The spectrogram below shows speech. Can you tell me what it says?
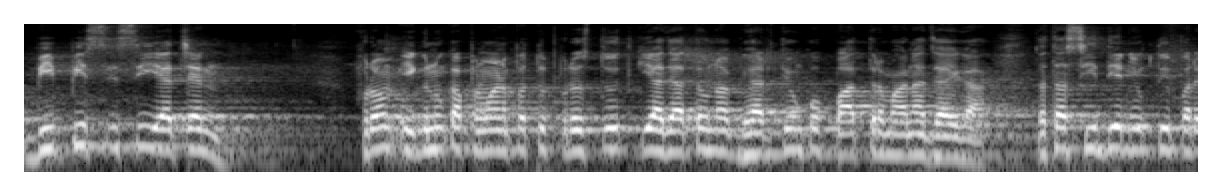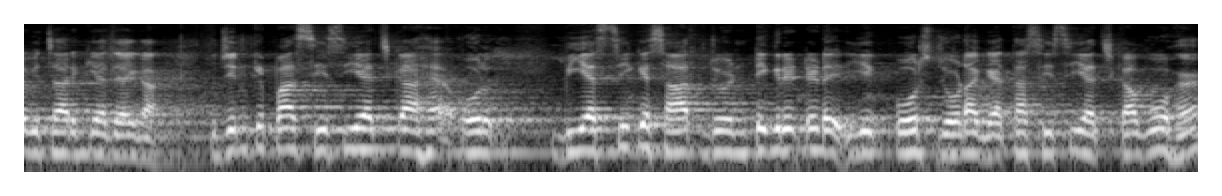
बी बीपीसीसीएचएन फ्रॉम इग्नू का प्रमाण पत्र प्रस्तुत किया जाता है, उन अभ्यर्थियों को पात्र माना जाएगा तथा सीधे नियुक्ति पर विचार किया जाएगा। तो जिनके पास सीसीएच का है और बीएससी के साथ जो इंटीग्रेटेड ये कोर्स जोड़ा गया था सीसीएच का वो है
